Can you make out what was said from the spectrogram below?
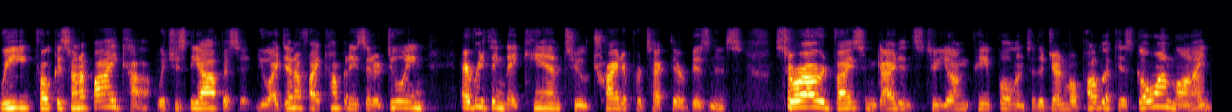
We focus on a buycott, which is the opposite. You identify companies that are doing everything they can to try to protect their business. So our advice and guidance to young people and to the general public is go online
